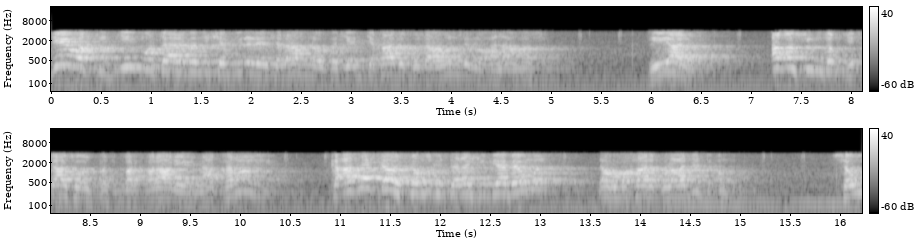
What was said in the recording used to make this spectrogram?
دی وقت دی مطالبه دی شبیر علیہ السلام نو کچھ انتخاب خداوند نو علامه سا اغه صندوق چې تاسو اوس پس برقرار یا نه قرار که اغه تاسو مخې تراشي بیا به عمر دا خو بخارق العادت عمر سون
